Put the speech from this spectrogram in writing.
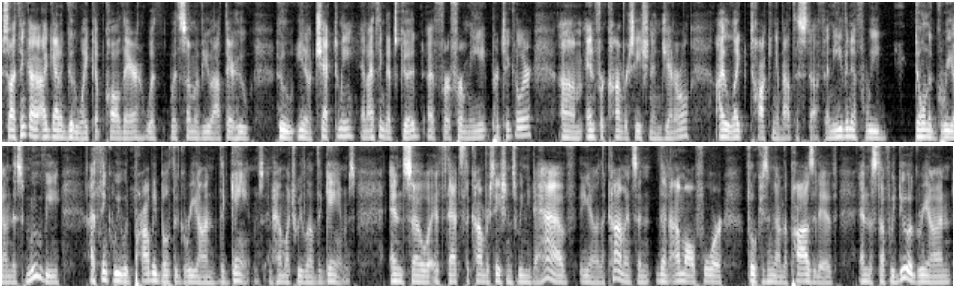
so I think I, I, got a good wake up call there with with some of you out there who who you know checked me, and I think that's good uh, for for me particular, um, and for conversation in general. I like talking about this stuff, and even if we don't agree on this movie, I think we would probably both agree on the games and how much we love the games. And so if that's the conversations we need to have, you know, in the comments, and then I'm all for focusing on the positive and the stuff we do agree on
